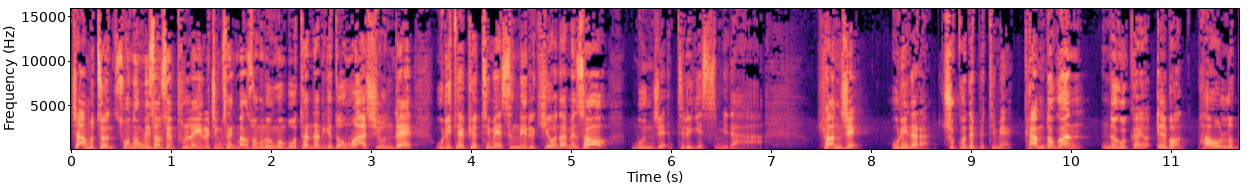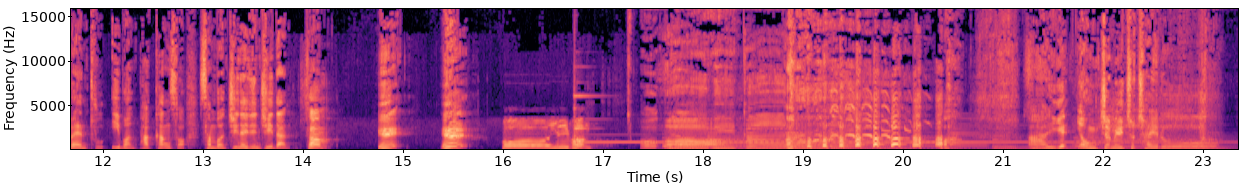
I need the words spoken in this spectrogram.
자, 아무튼 손흥민 선수의 플레이를 지금 생방송으로 응원 못 한다는 게 너무 아쉬운데 우리 대표팀의 승리를 기원하면서 문제 드리겠습니다. 현재 우리나라 축구 대표팀의 감독은 누굴까요? 1번 파울루 벤투, 2번 박항서, 3번 진해진 지단. 3, 2, 1. 어, 1번. 아, 이게 0.1초 차이로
